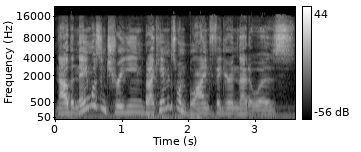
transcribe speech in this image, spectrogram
Now, the name was intriguing, but I came into this one blind figuring that it was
